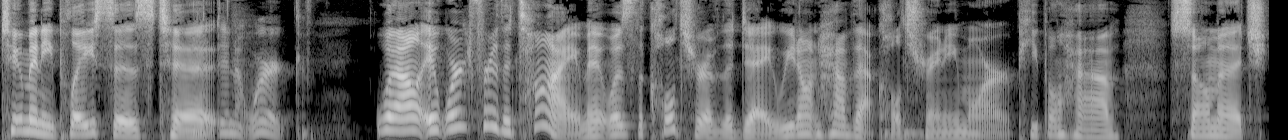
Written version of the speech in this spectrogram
too many places to. it didn't work Well, it worked for the time. It was the culture of the day. We don't have that culture anymore. People have so much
